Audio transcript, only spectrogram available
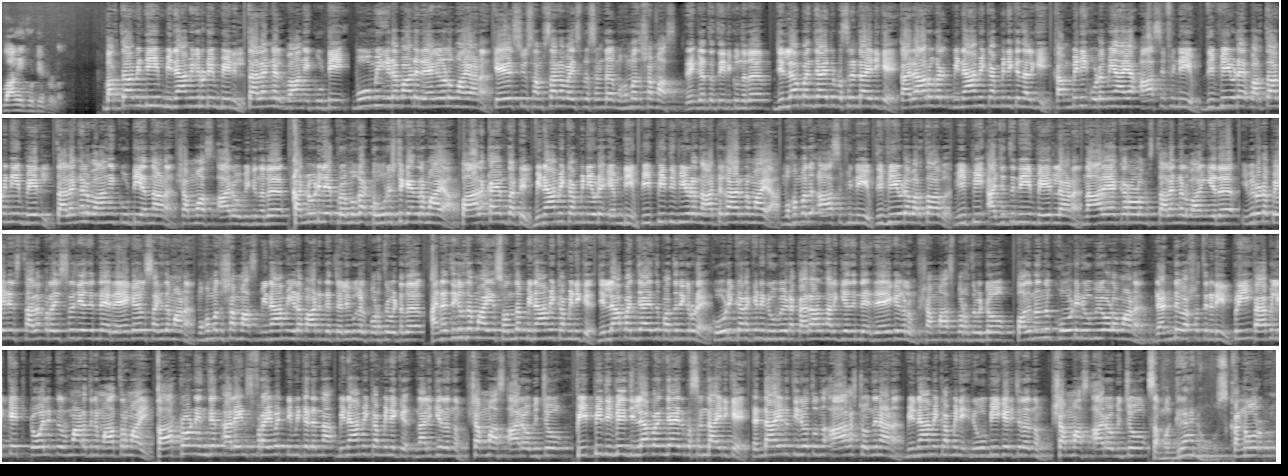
വാങ്ങിക്കൂട്ടിയിട്ടുള്ളത്. ഭർത്താവിന്റെയും ബിനാമികളുടെയും പേരിൽ സ്ഥലങ്ങൾ വാങ്ങിക്കൂട്ടി. ഭൂമി ഇടപാട് രേഖകളുമായാണ് കെ എസ് യു സംസ്ഥാന വൈസ് പ്രസിഡന്റ് മുഹമ്മദ് ഷമാസ് രംഗത്തെത്തിയിരിക്കുന്നത്. ജില്ലാ പഞ്ചായത്ത് പ്രസിഡന്റായിരിക്കെ കരാറുകൾ ബിനാമി കമ്പനിക്ക് നൽകി കമ്പനി ഉടമയായ ആസിഫിന്റെയും ദിവ്യയുടെ ഭർത്താവിന്റെയും പേരിൽ സ്ഥലങ്ങൾ വാങ്ങിക്കൂട്ടി എന്നാണ് ഷമാസ് ആരോപിക്കുന്നത്. കണ്ണൂരിലെ പ്രമുഖ ടൂറിസ്റ്റ് കേന്ദ്രമായ പാലക്കയം തട്ടിൽ ബിനാമി കമ്പനിയുടെ എം ഡിയും പി പി ദിവ്യയുടെ നാട്ടുകാരനുമായ മുഹമ്മദ് ആസിഫിന്റെയും ദിവ്യയുടെ ഭർത്താവ് വി പി അജിത്തിന്റെയും പേരിലാണ് നാലേക്കറോളം സ്ഥലങ്ങൾ സ്ഥലങ്ങൾ വാങ്ങിയത് ഇവരുടെ പേരിൽ സ്ഥലം രജിസ്റ്റർ ചെയ്തതിന്റെ രേഖകൾ സഹിതമാണ് മുഹമ്മദ് ഷമ്മാസ് ബിനാമി ഇടപാടിന്റെ തെളിവുകൾ പുറത്തുവിട്ടത്. അനധികൃതമായി സ്വന്തം ബിനാമി കമ്പനിക്ക് ജില്ലാ പഞ്ചായത്ത് പദ്ധതികളുടെ കോടിക്കണക്കിന് രൂപയുടെ കരാർ നൽകിയതിന്റെ രേഖകളും ഷമ്മാസ് പുറത്തുവിട്ടു. പതിനൊന്ന് കോടി രൂപയോളമാണ് രണ്ട് വർഷത്തിനിടയിൽ പ്രീ ഫാബ്രിക്കേറ്റ് ടോയ്ലറ്റ് നിർമ്മാണത്തിന് മാത്രമായി carton Indian alliance private limited എന്ന ബിനാമി കമ്പനിക്ക് നൽകിയതെന്നും ഷമ്മാസ് ആരോപിച്ചു. പി പി ദിവ്യ ജില്ലാ പഞ്ചായത്ത് പ്രസിഡന്റ് ആയിരിക്കെ രണ്ടായിരത്തി ഇരുപത്തി ഒന്ന് ആഗസ്റ്റ് ഒന്നിനാണ് ബിനാമി കമ്പനി രൂപീകരിച്ചതെന്നും ഷമ്മാസ് ആരോപിച്ചു. സമഗ്ര ന്യൂസ് കണ്ണൂർ.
